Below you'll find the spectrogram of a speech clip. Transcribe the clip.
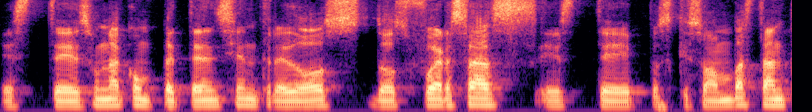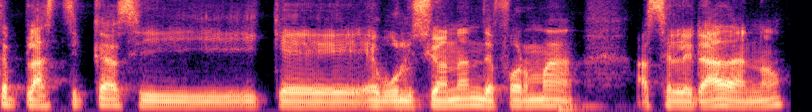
Este, es una competencia entre dos, dos fuerzas este, pues que son bastante plásticas y, que evolucionan de forma acelerada, ¿no?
